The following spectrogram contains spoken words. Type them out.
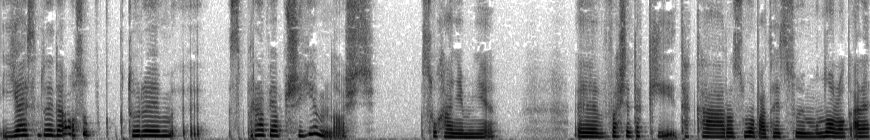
Ja jestem tutaj dla osób, którym e, sprawia przyjemność słuchanie mnie. E, właśnie taki, taka rozmowa, to jest w sumie monolog, ale e,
